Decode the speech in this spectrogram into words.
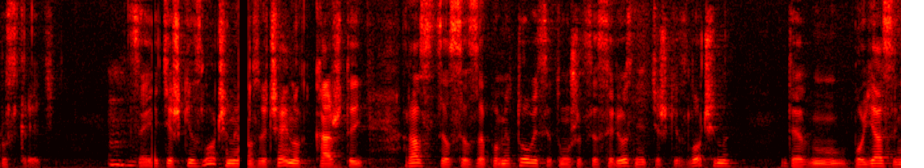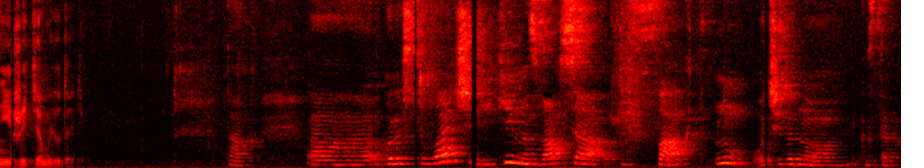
розкриті. Це є тяжкі злочини, але, звичайно, кожен раз це все запам'ятовується, тому що це серйозні тяжкі злочини, де пов'язані з життям людей. Так. Користувач, який назвався факт, ну, очевидно, якось так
